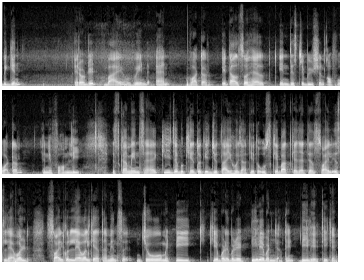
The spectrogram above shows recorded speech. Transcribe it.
begin eroded by wind and water. It also helped in distribution of water uniformly इसका मीन्स है कि जब खेतों की जुताई हो जाती है तो उसके बाद क्या जाता है? सॉइल इज़ लेवल्ड सॉइल को लेवल किया जाता है मीन्स जो मिट्टी के बड़े बड़े टीले बन जाते हैं, ढीले, ठीक है?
